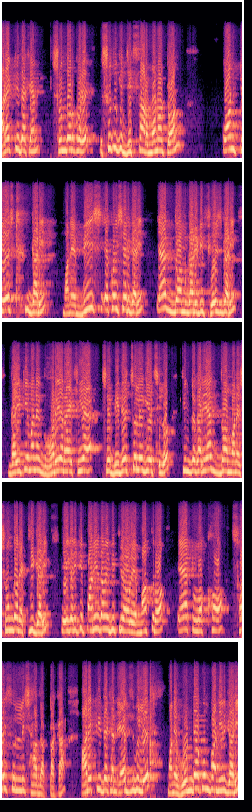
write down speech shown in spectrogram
আরেকটি দেখেন, সুন্দর করে Suzuki Gixxer monotone one test গাড়ি মানে বিশ একুশের গাড়ি, একদম গাড়িটি ফ্রেশ গাড়ি। গাড়িটি মানে ঘরে রাখিয়া সে বিদেশ চলে গিয়েছিল, কিন্তু গাড়ি একদম মানে সুন্দর একটি গাড়ি। এই গাড়িটি পানির দামে বিক্রি হবে মাত্র এক লক্ষ ছয়চল্লিশ হাজার টাকা। আরেকটি দেখেন এক্স বুলেট মানে হোন্ডা কোম্পানির গাড়ি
